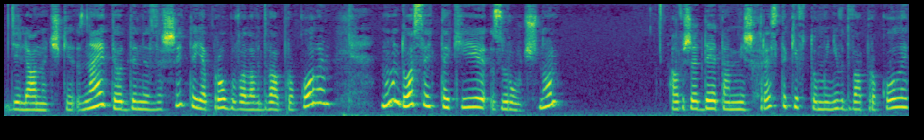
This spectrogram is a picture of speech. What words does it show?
діляночки. Знаєте, один не зашити, я пробувала в два проколи. Ну, досить таки зручно. А вже де там між хрестиків, то мені в два проколи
